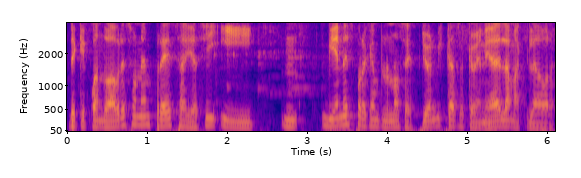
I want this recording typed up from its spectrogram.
de que cuando abres una empresa y así y vienes, por ejemplo, no sé, yo en mi caso que venía de la maquiladora,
